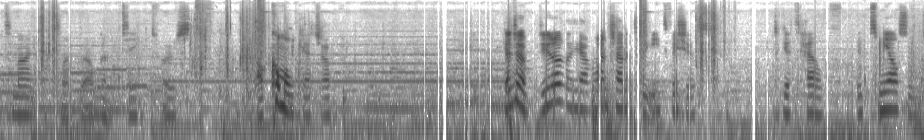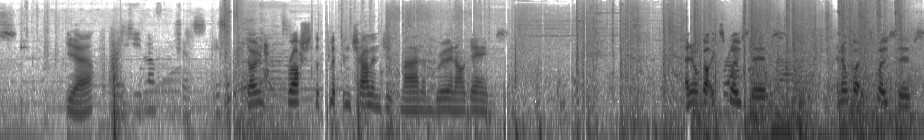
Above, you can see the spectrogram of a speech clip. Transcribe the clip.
It's mine. that Sniper. I'm gonna take it first. Oh come on, ketchup. Ketchup, do you know that you have one challenge to eat fishes to get health? It's Meowscles. Yeah. And he loves fishes. He's Don't cat. rush the flipping challenges, man, and ruin our games. Anyone got explosives? Anyone got explosives?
